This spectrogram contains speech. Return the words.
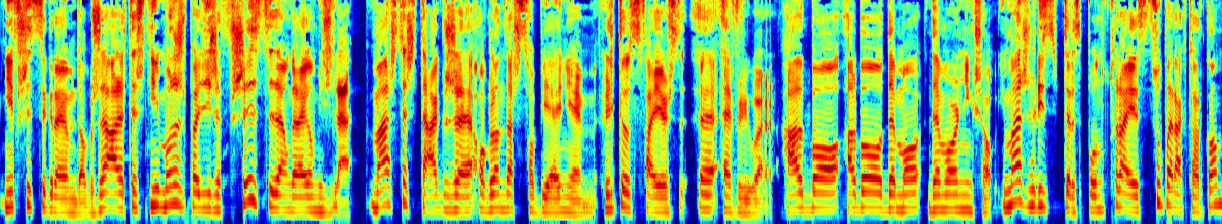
nie wszyscy grają dobrze, ale też nie możesz powiedzieć, że wszyscy tam grają źle. Masz też tak, że oglądasz sobie, nie wiem, Little Fires e, Everywhere albo, albo The, Mo- The Morning Show i masz Reese Witherspoon, która jest super aktorką,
